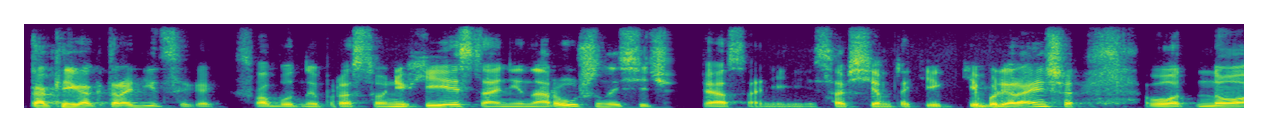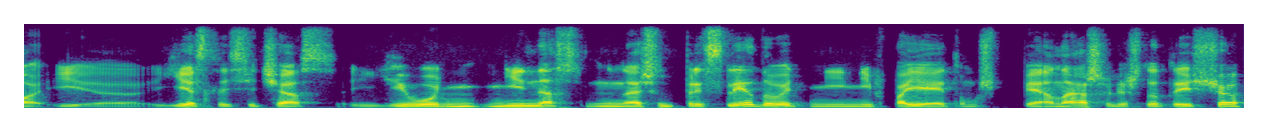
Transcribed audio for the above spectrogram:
как-никак традиции, как свободной прессы у них есть, они нарушены сейчас, они не совсем такие, какие были раньше, вот, но э, если сейчас его не начнут преследовать, не, не впаяет ему шпионаж или что-то еще,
